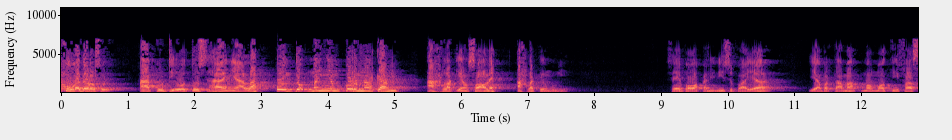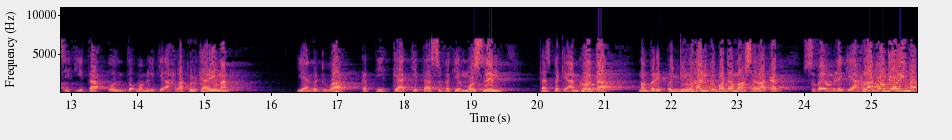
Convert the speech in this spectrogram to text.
aku kata Rasul, aku diutus hanyalah untuk menyempurnakan akhlak yang saleh, akhlak yang mulia. Saya bawakan ini supaya yang pertama memotivasi kita untuk memiliki akhlakul karimah. Yang kedua, ketika kita sebagai muslim dan sebagai anggota memberi penyuluhan kepada masyarakat supaya memiliki akhlakul karimah,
